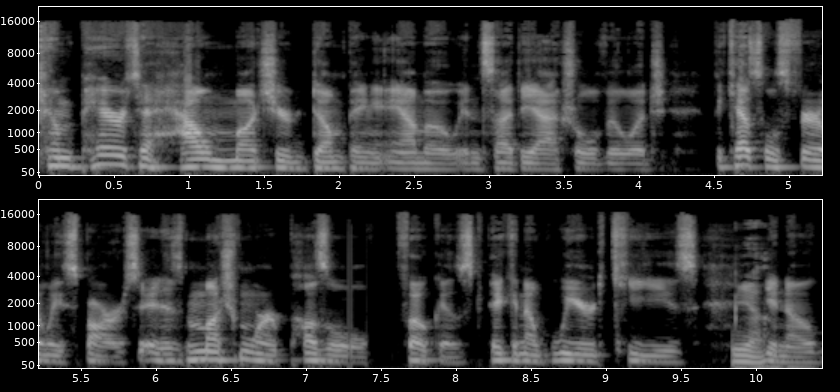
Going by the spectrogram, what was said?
compare to how much you're dumping ammo inside the actual village, the castle is fairly sparse. It is much more puzzle focused, picking up weird keys, Yeah. you know,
